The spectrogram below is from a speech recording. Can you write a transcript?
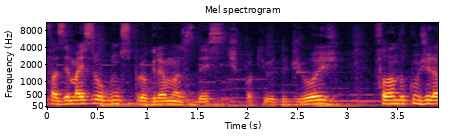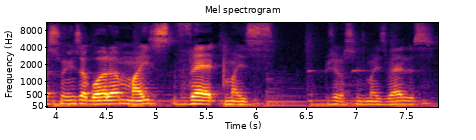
fazer mais alguns programas desse tipo aqui, do de hoje, falando com gerações agora mais velhas. Mais... Gerações mais velhas.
